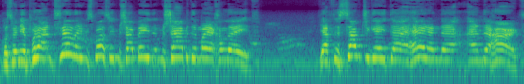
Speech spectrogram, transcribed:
Because when you put on tefillin, you're supposed to be mishabed the mayach You have to subjugate the head and the and the heart.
